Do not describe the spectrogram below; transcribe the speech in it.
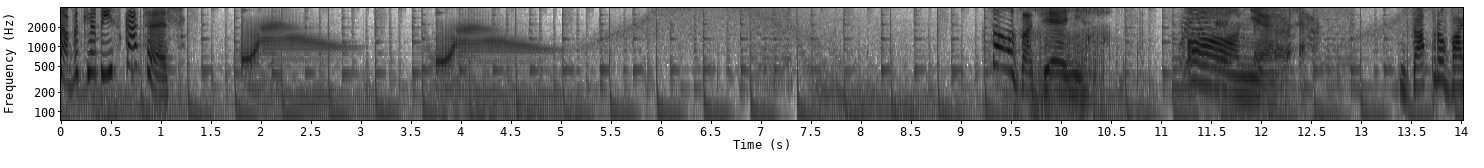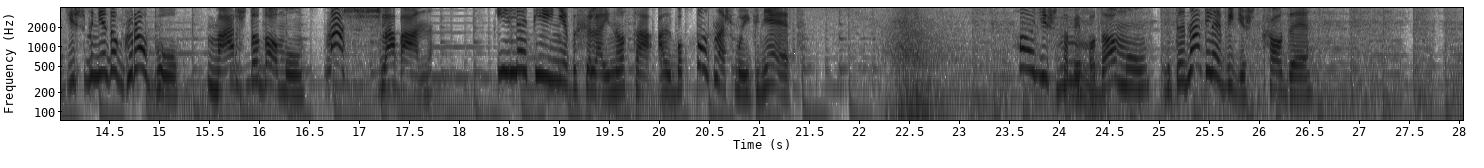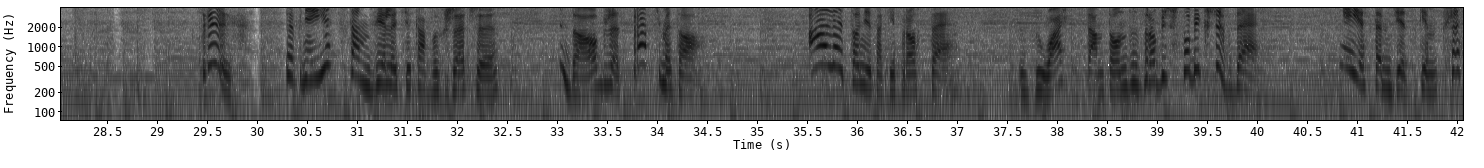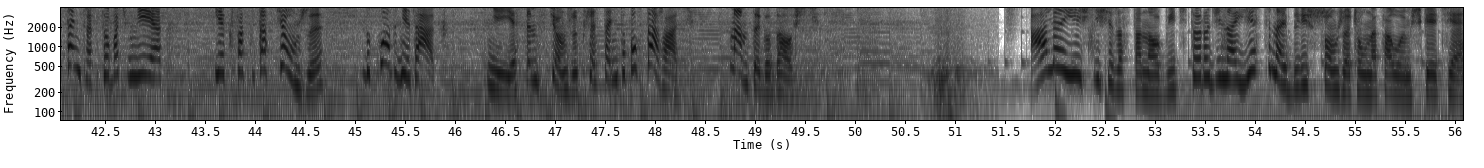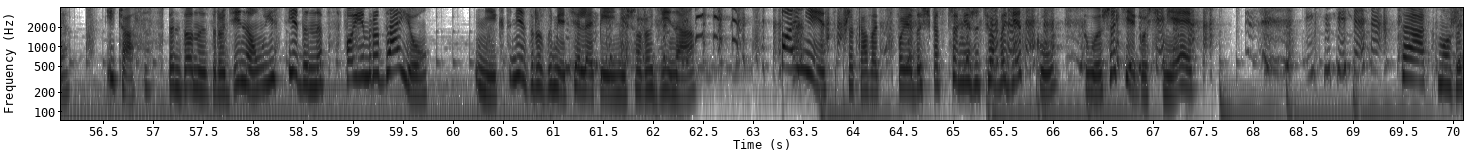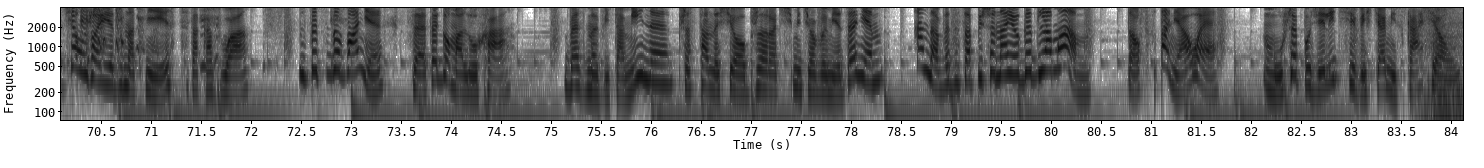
Nawet lepiej skaczesz. Co za dzień? O nie. Zaprowadzisz mnie do grobu. Marsz do domu. Masz szlaban. I lepiej nie wychylaj nosa, albo poznasz mój gniew. Chodzisz sobie po domu, gdy nagle widzisz schody. strych. Pewnie jest tam wiele ciekawych rzeczy. Dobrze, sprawdźmy to. Ale to nie takie proste. Złaź stamtąd, zrobisz sobie krzywdę. Nie jestem dzieckiem. Przestań traktować mnie jak. jak faceta w ciąży. Dokładnie tak. Nie jestem w ciąży, przestań to powtarzać. Mam tego dość. Ale jeśli się zastanowić, to rodzina jest najbliższą rzeczą na całym świecie. I czas spędzony z rodziną jest jedyny w swoim rodzaju. Nikt nie zrozumie cię lepiej niż rodzina. Fajnie jest przekazać swoje doświadczenie życiowe dziecku, słyszeć jego śmiech. Tak, może ciąża jednak nie jest taka zła. Zdecydowanie chcę tego malucha. Wezmę witaminy, przestanę się obżerać śmieciowym jedzeniem, a nawet zapiszę na jogę dla mam. To wspaniałe. Muszę podzielić się wieściami z Kasią.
